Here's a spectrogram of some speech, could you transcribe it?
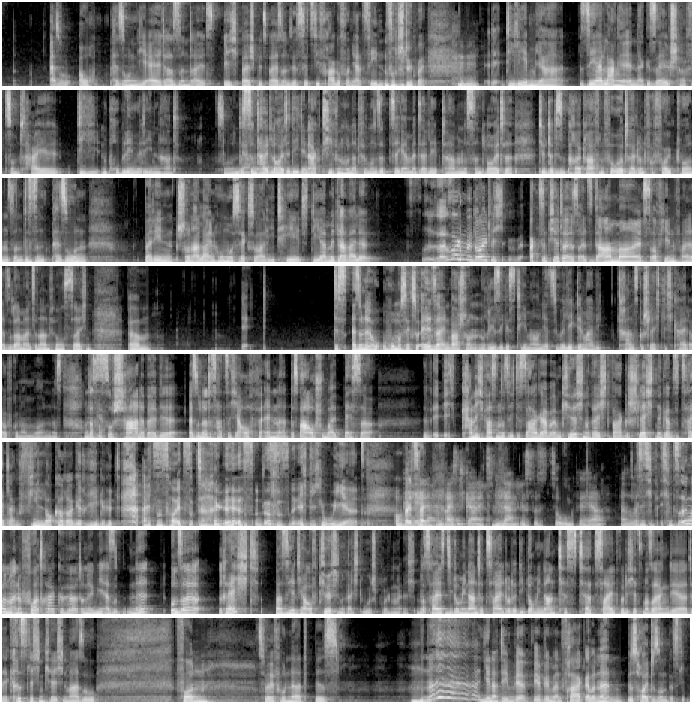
also auch Personen, die älter sind als ich beispielsweise, und das ist jetzt die Frage von Jahrzehnten so ein Stück weit, die leben ja sehr lange in der Gesellschaft zum Teil, die ein Problem mit ihnen hat. So, und das Ja. sind halt Leute, die den aktiven 175er miterlebt haben. Das sind Leute, die unter diesen Paragraphen verurteilt und verfolgt worden sind. Das sind Personen, bei denen schon allein Homosexualität, die ja mittlerweile sagen wir deutlich akzeptierter ist als damals auf jeden Fall, also damals in Anführungszeichen. Ähm, das, also ne, homosexuell sein war schon ein riesiges Thema und jetzt überlegt ihr mal, wie Transgeschlechtlichkeit aufgenommen worden ist. Und das ja. ist so schade, weil wir, also ne, das hat sich ja auch verändert. Das war auch schon mal besser ich kann nicht fassen, dass ich das sage, aber im Kirchenrecht war Geschlecht eine ganze Zeit lang viel lockerer geregelt, als es heutzutage ist. Und das ist richtig weird. Okay, halt, davon weiß ich gar nichts. Wie lange ist das so ungefähr her? Also, also ich, ich habe es irgendwann mal in einem Vortrag gehört und irgendwie, also ne, unser Recht basiert mhm. ja auf Kirchenrecht ursprünglich. Und das heißt, die dominante Zeit oder die dominanteste Zeit, würde ich jetzt mal sagen, der, der christlichen Kirchen war so von 1200 bis je nachdem, wer, wer, wen man fragt, aber ne, bis heute so ein bisschen.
